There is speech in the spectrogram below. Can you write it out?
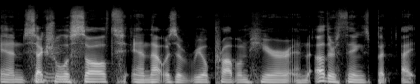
and sexual assault and that was a real problem here and other things but I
